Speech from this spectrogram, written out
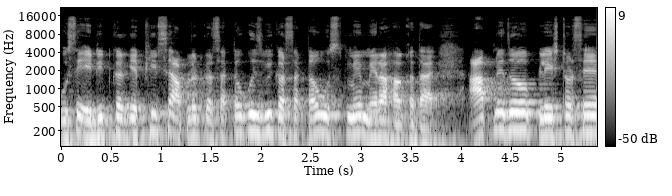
उसे एडिट करके फिर से अपलोड कर सकता हूँ, कुछ भी कर सकता हूँ, उसमें मेरा हक होता है। आपने जो प्ले स्टोर से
